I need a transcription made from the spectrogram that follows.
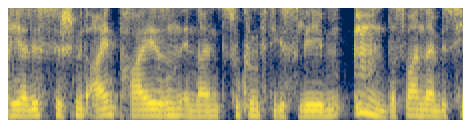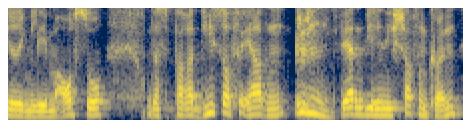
realistisch mit einpreisen in dein zukünftiges Leben. Das war in deinem bisherigen Leben auch so. Und das Paradies auf Erden werden wir hier nicht schaffen können,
